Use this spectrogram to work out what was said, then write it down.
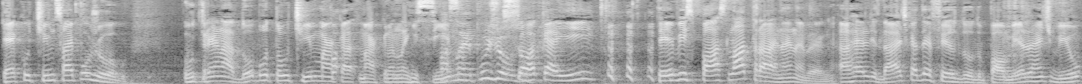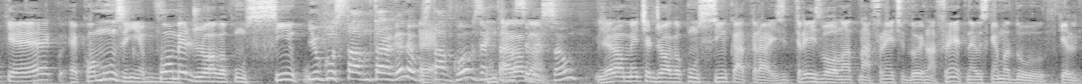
quer que o time saia pro jogo. O treinador botou o time marca- marcando lá em cima. sair pro jogo. Só que aí teve espaço lá atrás, né, né, Berg? A realidade é que a defesa do, do Palmeiras a gente viu que é, é comunzinha. Como ele joga com cinco. E o Gustavo não tá jogando? É o Gustavo Gomes, né? Que não tá na jogando. seleção. Geralmente ele joga com cinco atrás e três volantes na frente e dois na frente, né? O esquema do que ele,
